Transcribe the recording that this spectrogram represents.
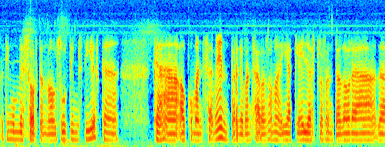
he tingut més sort en els últims dies que, que al començament, perquè pensaves, home, ja que ella és presentadora de,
